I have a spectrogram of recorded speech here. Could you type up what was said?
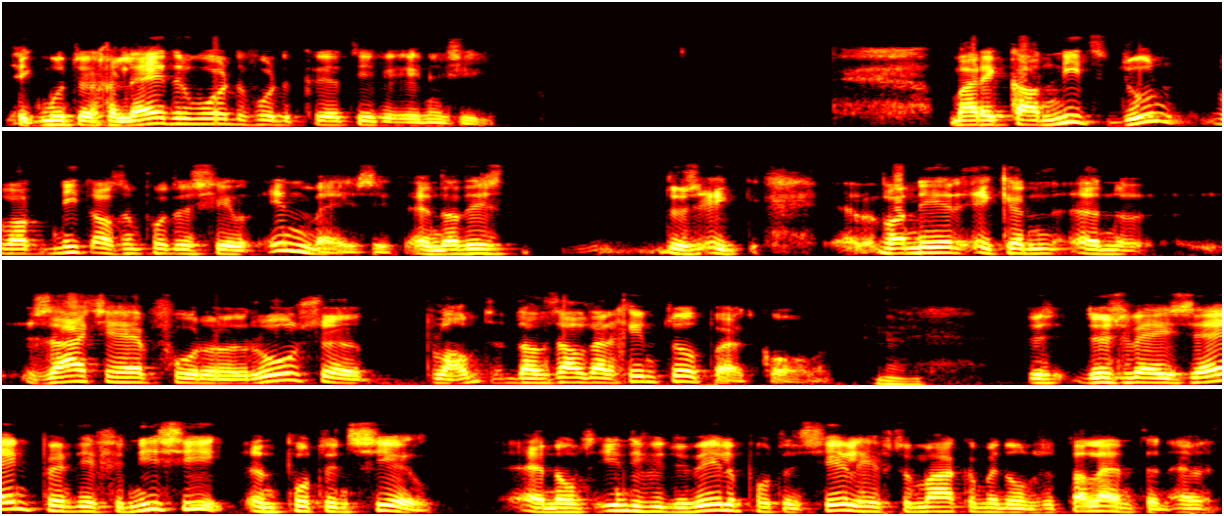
Ik moet een geleider worden voor de creatieve energie. Maar ik kan niets doen wat niet als een potentieel in mij zit. En dat is dus ik, wanneer ik een, een zaadje heb voor een rozenplant, dan zal daar geen tulp uitkomen. Nee. Dus, dus wij zijn per definitie een potentieel. En ons individuele potentieel heeft te maken met onze talenten. En,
